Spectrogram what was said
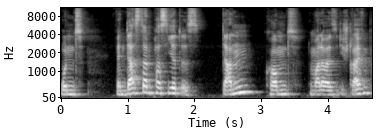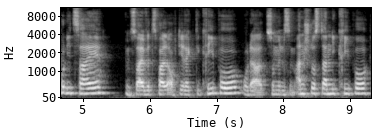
Und wenn das dann passiert ist, dann kommt normalerweise die Streifenpolizei im Zweifelsfall auch direkt die Kripo oder zumindest im Anschluss dann die Kripo.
